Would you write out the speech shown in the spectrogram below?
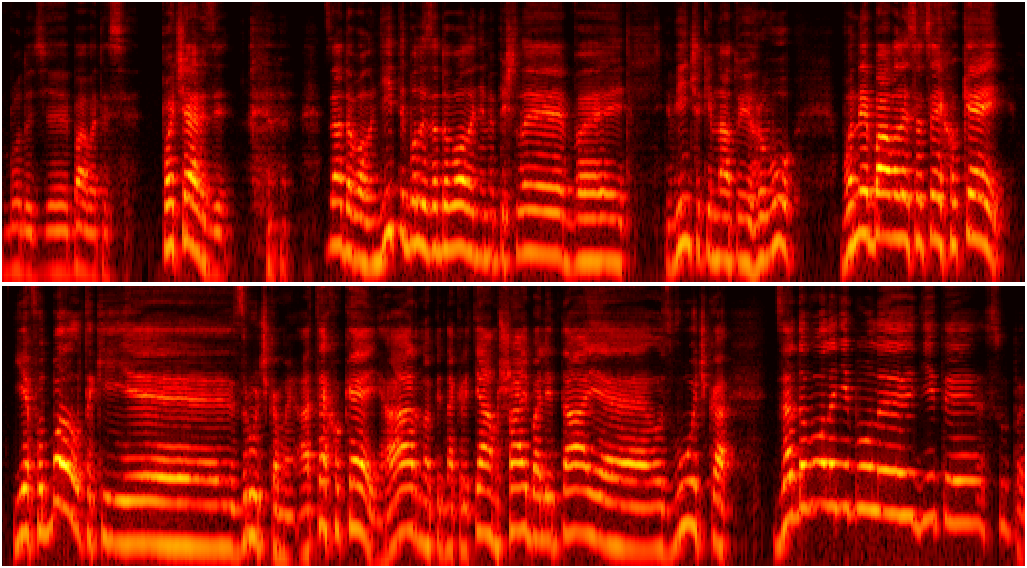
Будуть бавитися. По черзі. Задоволені. Діти були задоволені. Ми пішли в, в іншу кімнату ігрову. Вони бавилися цей хокей. Є футбол такий е, з ручками, а це хокей. Гарно, під накриттям, шайба літає, озвучка. Задоволені були діти. Супер.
